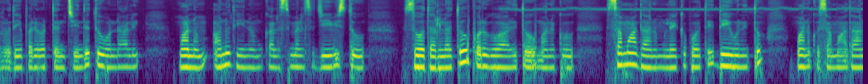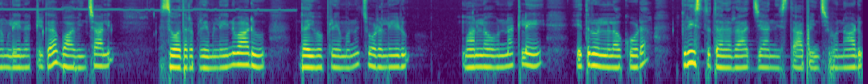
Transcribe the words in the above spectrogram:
హృదయ పరివర్తన చెందుతూ ఉండాలి. మనం అనుదినం కలిసిమెలిసి జీవిస్తూ సోదరులతో పొరుగువారితో మనకు సమాధానం లేకపోతే దేవునితో మనకు సమాధానం లేనట్లుగా భావించాలి. సోదర ప్రేమ లేనివాడు దైవ ప్రేమను చూడలేడు. మనలో ఉన్నట్లే ఇతరులలో కూడా క్రీస్తు తన రాజ్యాన్ని స్థాపించి ఉన్నాడు.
